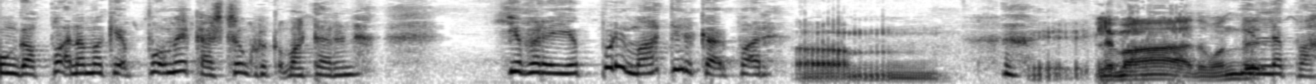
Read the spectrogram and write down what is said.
உங்க அப்பா நமக்கு எப்பவுமே கஷ்டம் கொடுக்க மாட்டாருன்னு. இவரை எப்படி மாத்திருக்கார் பாரு. இல்லம்மா அது வந்து இல்லப்பா.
